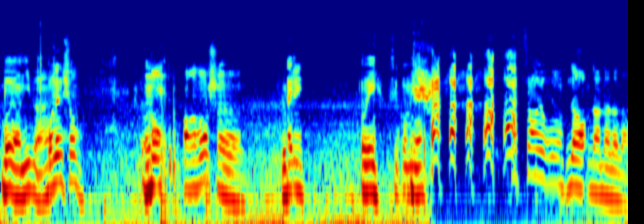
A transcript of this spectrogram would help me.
Bon, on y va. hein. on a une chambre. On Bon, est- en revanche, euh, le Allez. prix. Oui, c'est combien? 400 euros. Non, non, non, non, non.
